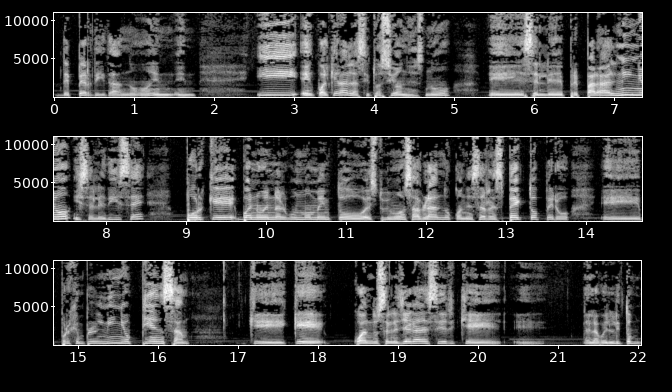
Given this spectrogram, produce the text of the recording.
de pérdida, ¿no? En, en- y en cualquiera de las situaciones, ¿no? Eh, se le prepara al niño y se le dice, porque, bueno, en algún momento estuvimos hablando con ese respecto, pero, eh, por ejemplo, el niño piensa que, que cuando se le llega a decir que eh, el abuelito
